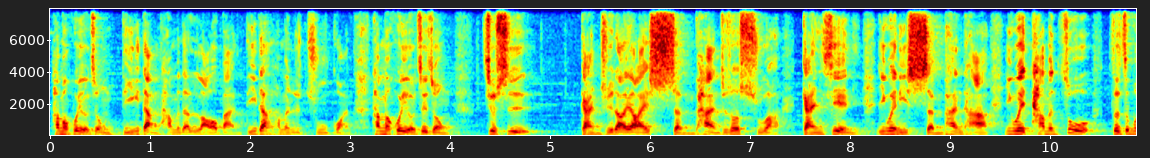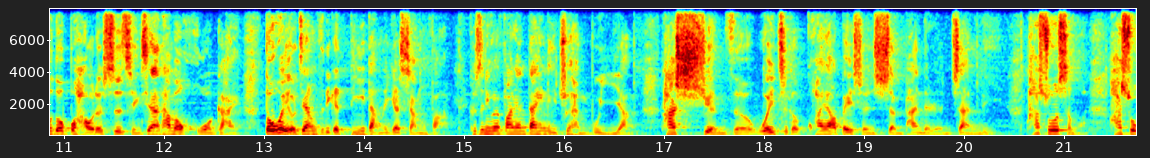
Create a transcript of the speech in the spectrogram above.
他们会有这种抵挡他们的老板，抵挡他们的主管，他们会有这种就是感觉到要来审判，就说主啊，感谢你，因为你审判他，因为他们做的这么多不好的事情，现在他们活该，都会有这样子的一个抵挡的一个想法。可是你会发现，但以理却很不一样，他选择为这个快要被神审判的人站立。他说什么？他说：“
